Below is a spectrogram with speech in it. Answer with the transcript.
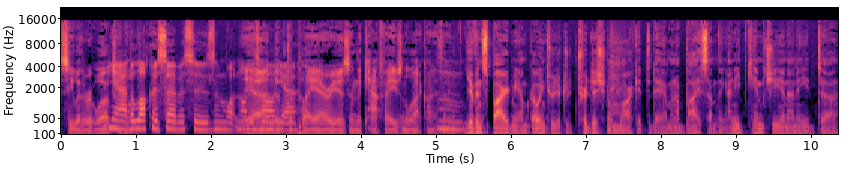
see whether it works yeah, or the locker services and whatnot yeah, as well. and the, yeah. the play areas and the cafes and all that kind of thing. You've inspired me. I'm going to the tr- traditional market today. I'm going to buy something. I need kimchi and I need, uh,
